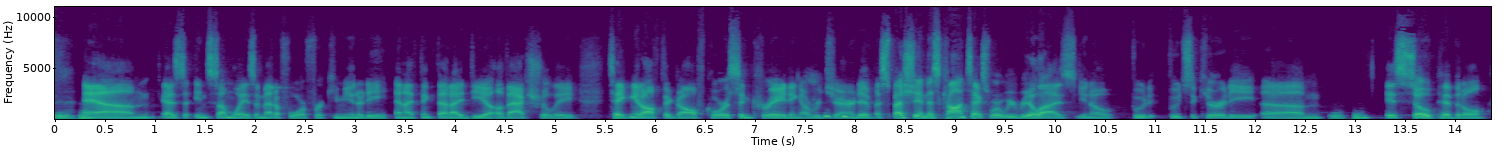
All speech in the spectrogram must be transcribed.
mm-hmm. Um, as in some ways a metaphor for community. And I think that idea of actually taking it off the golf course and creating a regenerative especially in this context where we realize, you know, food food security um, mm-hmm. is so pivotal.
